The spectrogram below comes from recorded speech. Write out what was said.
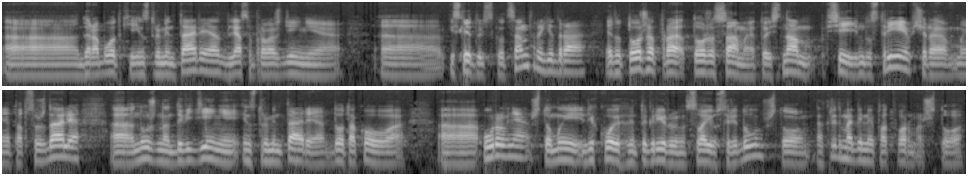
э, доработке инструментария для сопровождения э, исследовательского центра ядра, это тоже про то же самое. То есть нам всей индустрии, вчера мы это обсуждали, э, нужно доведение инструментария до такого Э, уровня, что мы легко их интегрируем в свою среду, что открытая мобильная платформа, что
